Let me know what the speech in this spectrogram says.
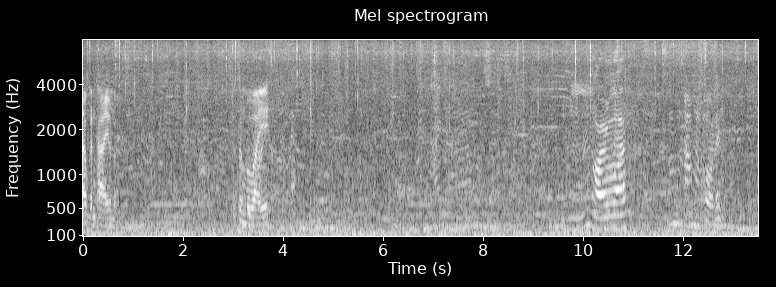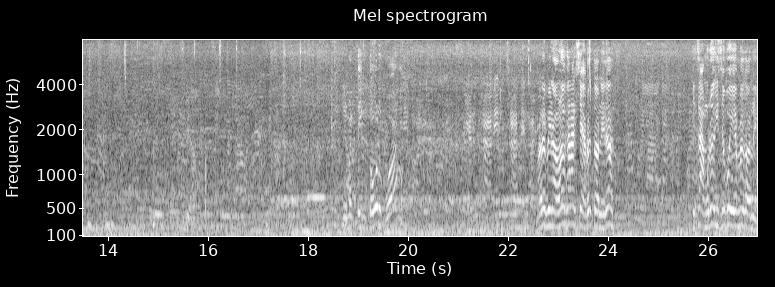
ลับกันทายเอาเนาะกระทนบ่ไหว้อืมอร่อยวะออกเล่นนี่มันติ่งโต๊ะหรือวะมาเลยพี่น้องเลิกกำลังแสบแล้วตอนนี้เด้อกินสามมื้อเด้อกินเซเว่นเอ็มไหมตอนนี้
